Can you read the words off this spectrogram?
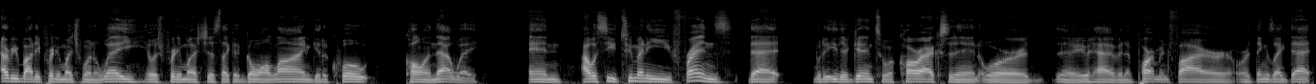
everybody pretty much went away. It was pretty much just like a go online, get a quote, call in that way. And I would see too many friends that would either get into a car accident or they would have an apartment fire or things like that,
